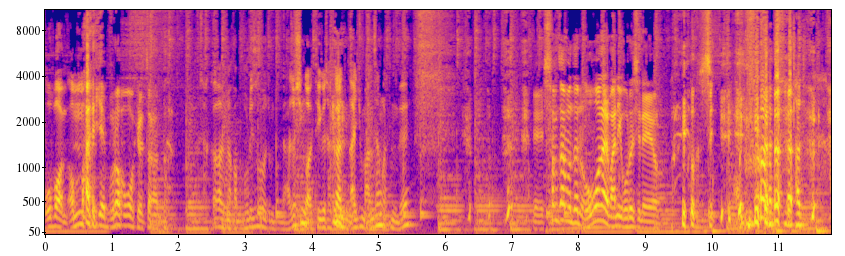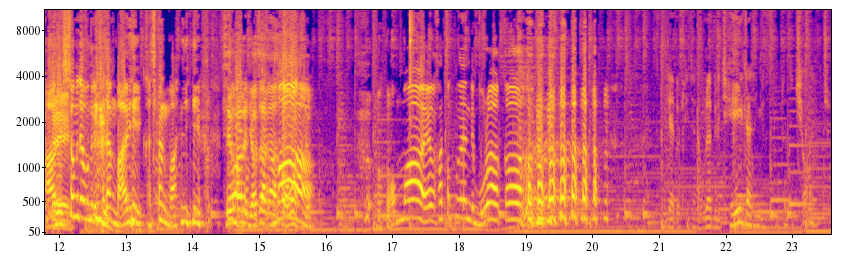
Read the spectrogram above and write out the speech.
5번 엄마에게 물어보고 결정한다. 작가가 좀 약간 무리수가 좀 낮으신 것 같아. 이거 작가 나이 좀 많은 사람 같은데. 예, 시청자분들은 5번을 많이 고르시네요. 역시 다, 아 네. 시청자분들이 가장 많이 가장 많이. 대화는 여자가 엄마. 어, 엄마, 애가 카톡 보냈는데 뭐라 할까? 그래도 괜찮아. 우리 아들이 제일 잘생겼어. 치워야죠.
